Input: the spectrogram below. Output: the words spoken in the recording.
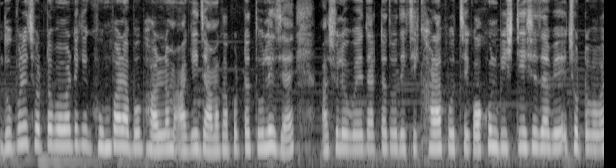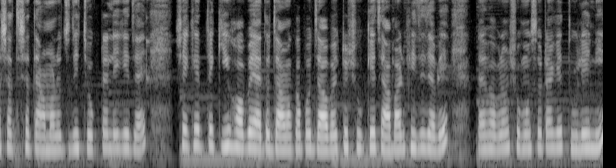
দুপুরে ছোট্ট বাবাটাকে ঘুম পাড়াবো, ভাবলাম আগেই জামা কাপড়টা তুলে যায়। আসলে ওয়েদারটা তো দেখছি খারাপ হচ্ছে, কখন বৃষ্টি এসে যাবে? ছোট্ট বাবার সাথে সাথে আমারও যদি চোখটা লেগে যায়, সেক্ষেত্রে কি হবে? এত জামা কাপড় যাওয়া একটু শুকিয়েছে আবার ভিজে যাবে। তাই ভাবলাম সমস্তটাকে তুলে নিই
